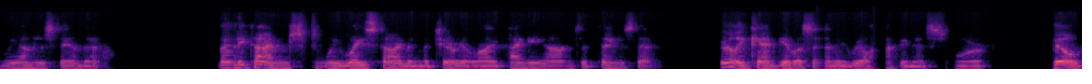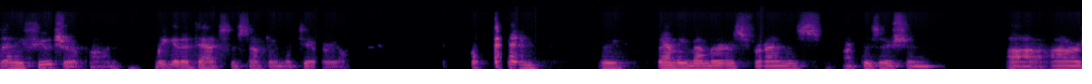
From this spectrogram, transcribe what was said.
we understand that many times we waste time in material life hanging on to things that really can't give us any real happiness or build any future upon. We get attached to something material. and the family members, friends, our position, uh, our,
